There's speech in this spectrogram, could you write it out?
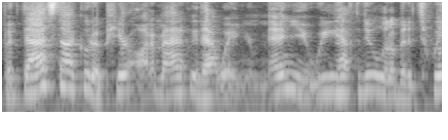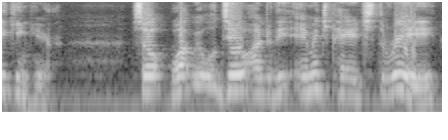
but that's not going to appear automatically that way in your menu. We have to do a little bit of tweaking here. So what we will do under the image page 3,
